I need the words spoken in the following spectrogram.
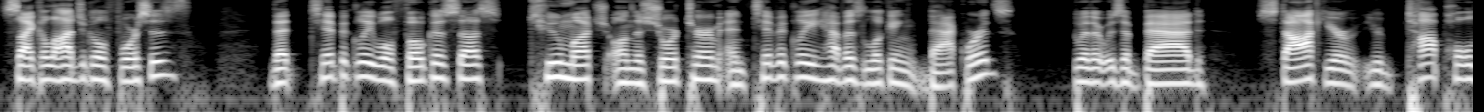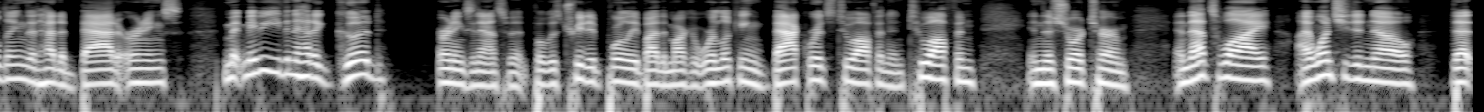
psychological forces that typically will focus us too much on the short term and typically have us looking backwards whether it was a bad stock, your your top holding that had a bad earnings, maybe even had a good earnings announcement, but was treated poorly by the market. We're looking backwards too often and too often in the short term. And that's why I want you to know that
